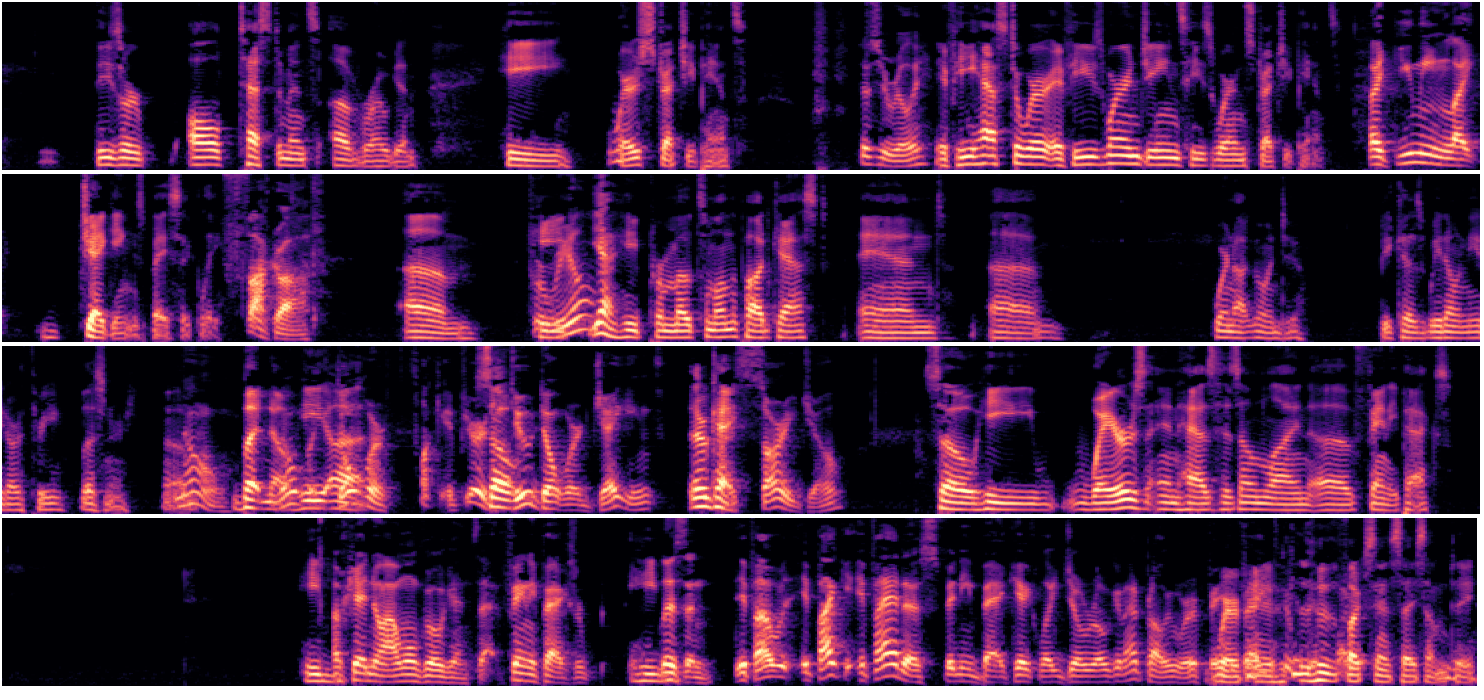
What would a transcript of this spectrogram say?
these are all testaments of Rogan. He wears stretchy pants. Does he really? If he has to wear, if he's wearing jeans, he's wearing stretchy pants. Like, you mean like, Jeggings, basically. fuck off. Um, For he- real? Yeah, he promotes them on the podcast, and um, we're not going to because we don't need our three listeners. Um, No. but no, he but uh, don't wear, fuck, if you're a dude, don't wear jeggings. Okay, Sorry, Joe. so he wears and has his own line of fanny packs. He Okay, no, I won't go against that. Fanny packs are. he Listen, if I was, if I, if I had a spinning back kick like Joe Rogan, I'd probably wear a fanny wear pack. fanny too. because who the fuck's gonna say something to you?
